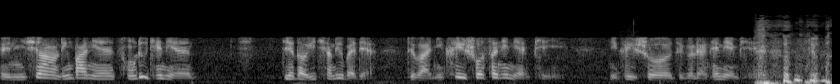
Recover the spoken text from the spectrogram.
嗯，你像零八年从六千点跌到一千六百点，对吧？你可以说三千点便宜，你可以说这个两千点便宜，对吧？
